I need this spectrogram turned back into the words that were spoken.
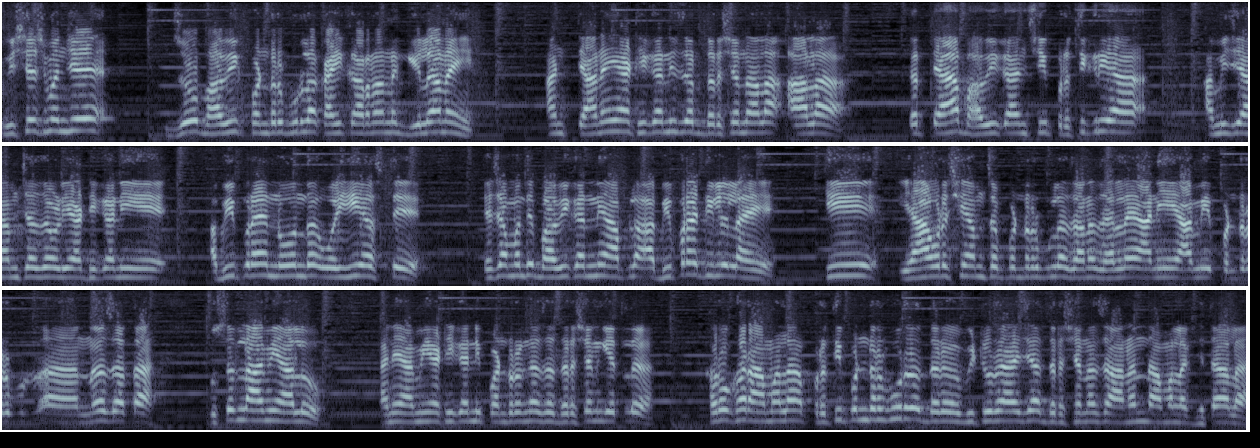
विशेष म्हणजे जो भाविक पंढरपूरला काही कारणानं गेला नाही आणि त्याने या ठिकाणी जर दर्शनाला आला तर त्या भाविकांची प्रतिक्रिया आम्ही जे आमच्याजवळ या ठिकाणी अभिप्राय नोंद वही असते त्याच्यामध्ये भाविकांनी आपला अभिप्राय दिलेला आहे की यावर्षी आमचं पंढरपूरला जाणं झालं आहे आणि आम्ही पंढरपूर न जाता पुसदला आम्ही आलो आणि आम्ही या ठिकाणी पांडुरंगाचं दर्शन घेतलं. खरोखर आम्हाला प्रतिपंढरपूर दर विठुरायाच्या दर्शनाचा आनंद आम्हाला घेता आला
